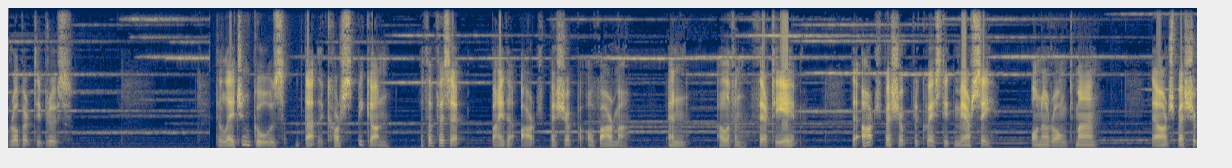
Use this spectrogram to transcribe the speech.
Robert de Bruce. The legend goes that the curse begun with a visit by the Archbishop of Armagh in 1138. The Archbishop requested mercy on a wronged man. The Archbishop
